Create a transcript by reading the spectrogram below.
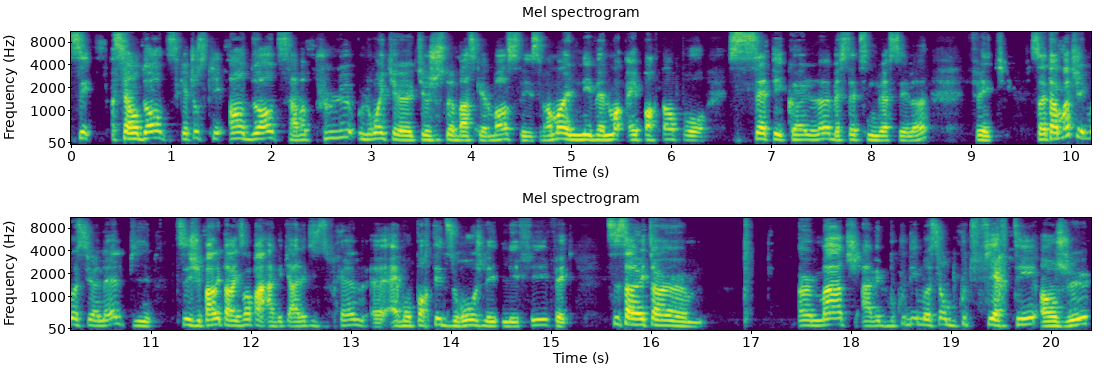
c'est en dehors, c'est quelque chose qui est en dehors, ça va plus loin que, que juste le basketball. C'est vraiment un événement important pour cette école-là, ben, cette université-là. Fait que c'est un match émotionnel. Puis j'ai parlé par exemple avec Alex Dufresne, euh, elles vont porter du rouge, les, filles. Fait ça va être un, un match avec beaucoup d'émotions, beaucoup de fierté en jeu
